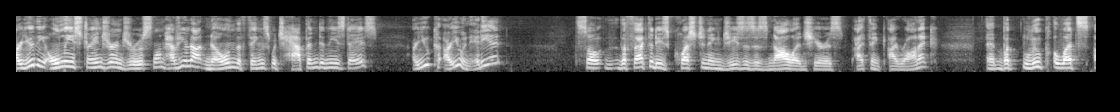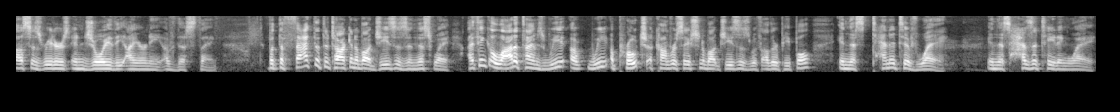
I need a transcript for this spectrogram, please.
Are you the only stranger in Jerusalem? Have you not known the things which happened in these days? Are you, are you an idiot? So the fact that he's questioning Jesus' knowledge here is, I think, ironic. But Luke lets us as readers enjoy the irony of this thing. But the fact that they're talking about Jesus in this way, I think a lot of times we, uh, we approach a conversation about Jesus with other people in this tentative way, in this hesitating way.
